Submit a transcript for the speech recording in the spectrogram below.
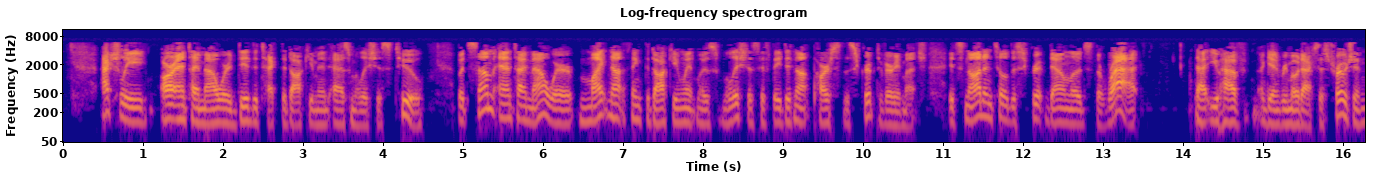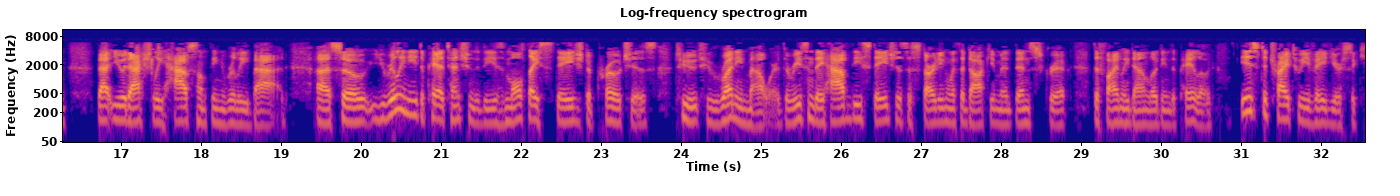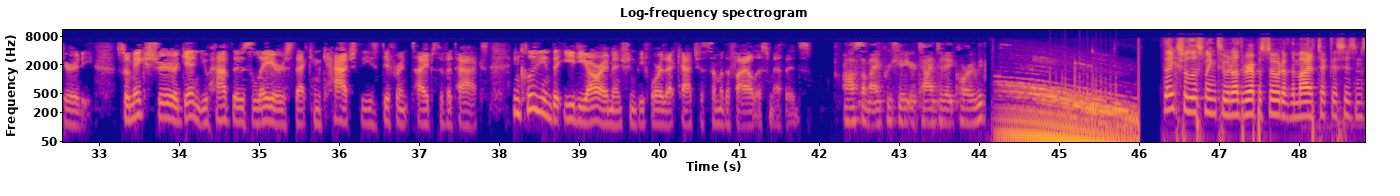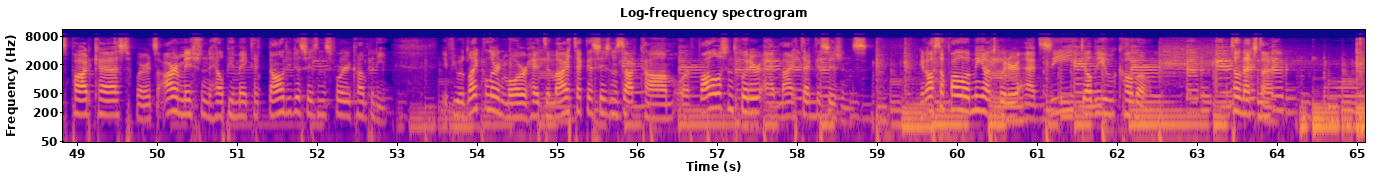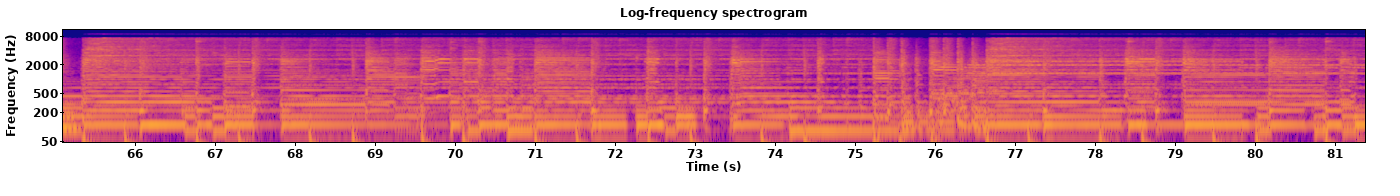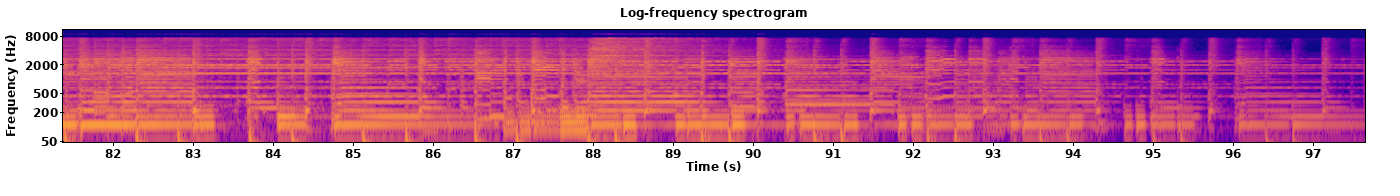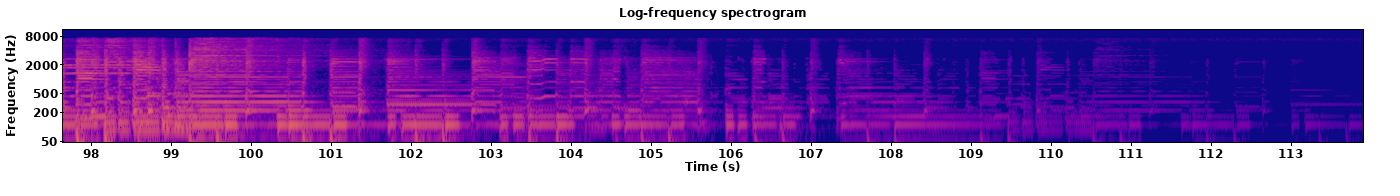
actually our anti-malware did detect the document as malicious too. But some anti-malware might not think the document was malicious if they did not parse the script very much. It's not until the script downloads the rat that you have again remote access Trojan, that you would actually have something really bad. Uh, so you really need to pay attention to these multi-staged approaches to to running malware. The reason they have these stages of starting with a document, then script, to finally downloading the payload is to try to evade your security. So make sure again you have those layers that can catch these different types of attacks, including the EDR I mentioned before that catches some of the fileless methods. Awesome. I appreciate your time today, Corey. Thanks for listening to another episode of the My Tech Decisions podcast, where it's our mission to help you make technology decisions for your company. If you would like to learn more, head to mytechdecisions.com or follow us on Twitter at mytechdecisions. You can also follow me on Twitter at ZWComo. Until next time.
